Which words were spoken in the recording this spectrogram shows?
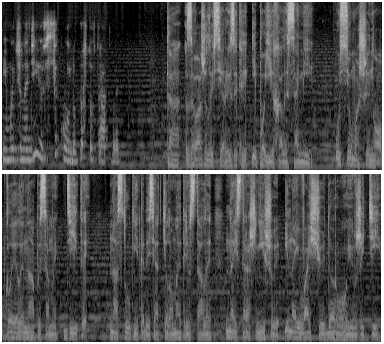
І ми цю надію з секунду просто втратили. Та зважили всі ризики і поїхали самі. Усю машину обклеїли написами Діти. Наступні 50 кілометрів стали найстрашнішою і найважчою дорогою в житті.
